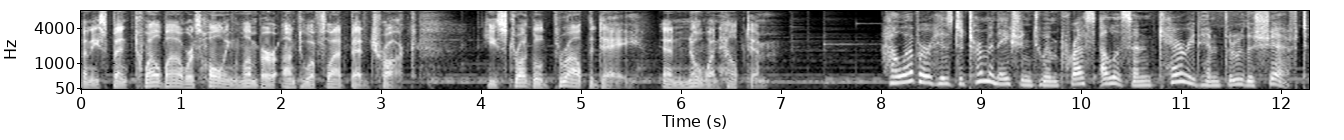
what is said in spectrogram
and he spent 12 hours hauling lumber onto a flatbed truck. He struggled throughout the day, and no one helped him. However, his determination to impress Ellison carried him through the shift.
